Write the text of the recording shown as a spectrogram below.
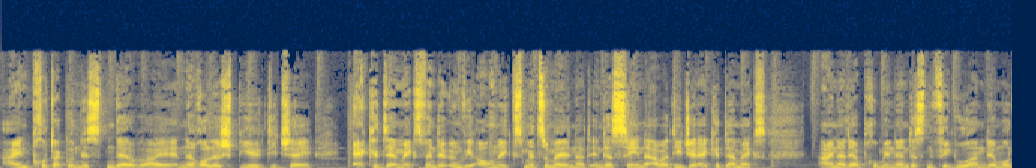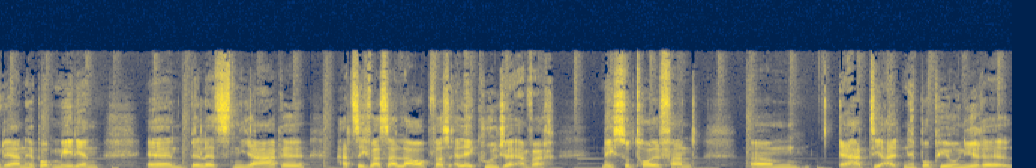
einen Protagonisten, der dabei eine Rolle spielt, DJ Academics, wenn der irgendwie auch nichts mehr zu melden hat in der Szene. Aber DJ Academics, einer der prominentesten Figuren der modernen Hip-Hop-Medien äh, der letzten Jahre, hat sich was erlaubt, was LA Cool J einfach nicht so toll fand. Ähm, er hat die alten Hip-Hop-Pioniere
